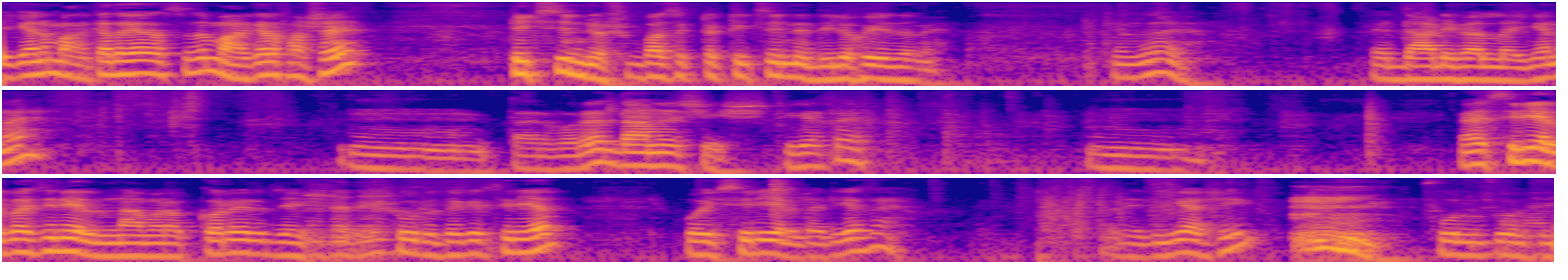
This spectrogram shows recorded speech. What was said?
এইখানে মার্কা দেখা যাচ্ছে যে মার্কার পাশে টিক চিহ্ন বাস একটা টিক চিহ্ন দিলে হয়ে যাবে। ঠিক আছে? এই দাড়ি ভালো লাগে না তারপরে দানের শীষ ঠিক আছে? সিরিয়াল বা সিরিয়াল নামের অক্ষরের যে শুরু থেকে সিরিয়াল ওই সিরিয়ালটা ঠিক আছে? এদিকে আসি। ফুলকপি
